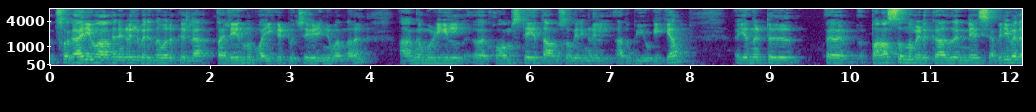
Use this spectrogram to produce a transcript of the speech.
സ്വകാര്യ വാഹനങ്ങളിൽ വരുന്നവർക്ക് തലേന്ന് വൈകിട്ട് ഉച്ച കഴിഞ്ഞ് വന്നാൽ ആങ്ങമൊഴിയിൽ ഹോം സ്റ്റേ താമസ സൗകര്യങ്ങളിൽ അത് ഉപയോഗിക്കാം. എന്നിട്ട് പാസ് ഒന്നും എടുക്കാതെ തന്നെ ശബരിമല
